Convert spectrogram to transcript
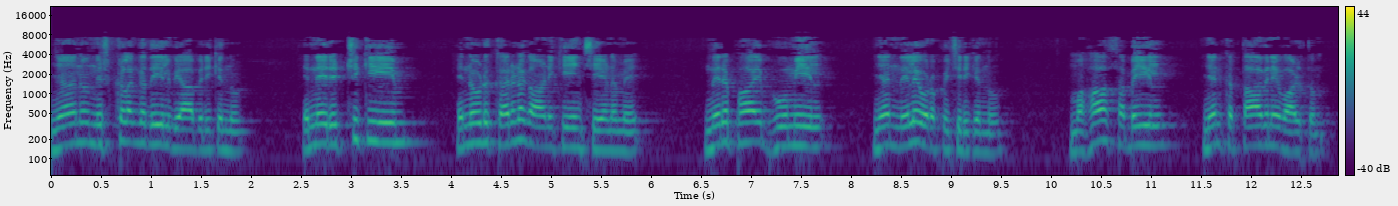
ഞാനോ നിഷ്കളങ്കതയിൽ വ്യാപരിക്കുന്നു. എന്നെ രക്ഷിക്കുകയും എന്നോട് കരുണ കാണിക്കുകയും ചെയ്യണമേ. നിരപ്പായ ഭൂമിയിൽ ഞാൻ നിലയുറപ്പിച്ചിരിക്കുന്നു. മഹാസഭയിൽ ഞാൻ കർത്താവിനെ വാഴ്ത്തും.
